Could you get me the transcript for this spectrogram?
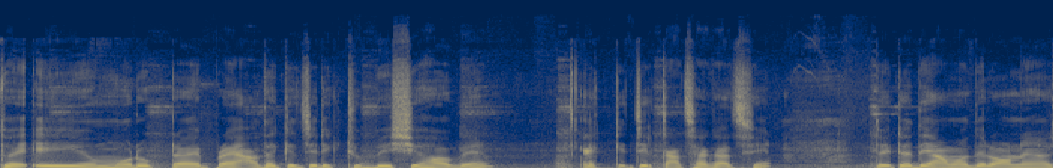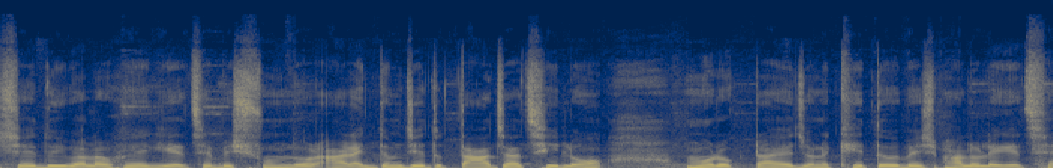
তো এই মোরগটায় প্রায় আধা কেজির একটু বেশি হবে, এক কেজির কাছাকাছি। তো এটা দিয়ে আমাদের অনায়াসে দুই বেলা হয়ে গিয়েছে, বেশ সুন্দর। আর একদম যেহেতু তাজা ছিল মোরগটা, এজন্য খেতেও বেশ ভালো লেগেছে।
